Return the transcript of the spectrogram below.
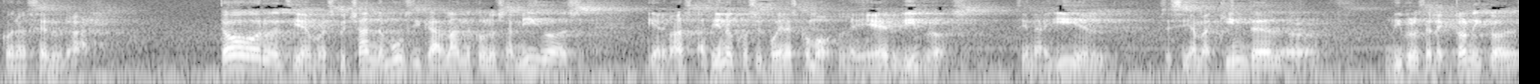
con el celular todo el tiempo, escuchando música, hablando con los amigos y además haciendo cosas buenas como leer libros. Tiene allí el, se llama Kindle o libros electrónicos,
